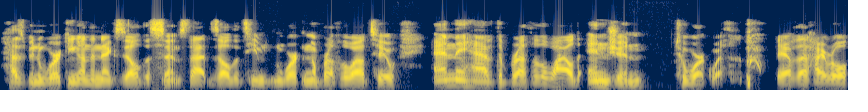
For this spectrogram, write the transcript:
has been working on the next Zelda since. That Zelda team's been working on Breath of the Wild 2, and they have the Breath of the Wild engine to work with. they have that Hyrule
